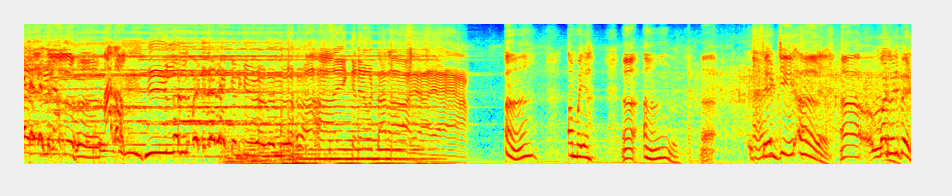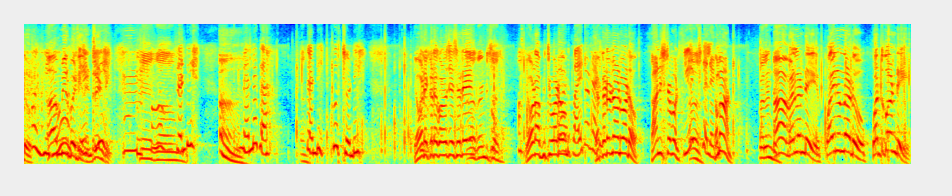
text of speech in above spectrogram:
ఈ ఇల్లు ఇక్కడే ఉంటానా ఆ, అమ్మయ్యా ఆ, ఆ, ఆ, సేట్జీ ఆ, ఆ, వాడు వెళ్ళిపోయాడు. మీరు బయటికి రండి, మెల్లగా రండి కూర్చోండి. ఎవడెక్కడ గొడవ చేసేది? రండి సార్. ఎవడా పిచ్చివాడు? వాడు పైన ఉన్నాడు. ఎక్కడ ఉన్నాడు వాడు కానిస్టేబుల్ వెళ్ళండి. పైన ఉన్నాడు. పట్టుకోండి.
